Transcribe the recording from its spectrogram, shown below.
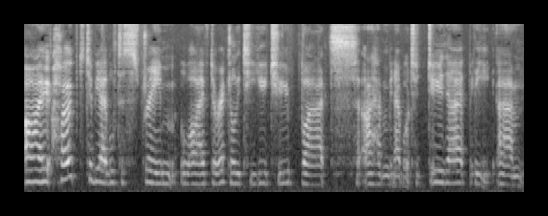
I hoped to be able to stream live directly to YouTube, but I haven't been able to do that. The um,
